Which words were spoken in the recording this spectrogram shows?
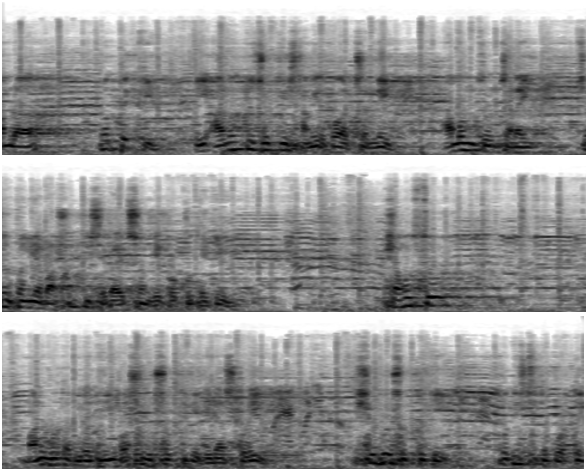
আমরা প্রত্যেককে এই আনন্দযজ্ঞে সামিল হওয়ার জন্যে আমন্ত্রণ জানাই চোরপালিয়া বাসন্তী সেবায়ের সঙ্গে পক্ষ থেকে সমস্ত মানবতা বিরোধী অশুভ শক্তিকে বিরাজ করে শুভ শক্তিকে প্রতিষ্ঠিত করতে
